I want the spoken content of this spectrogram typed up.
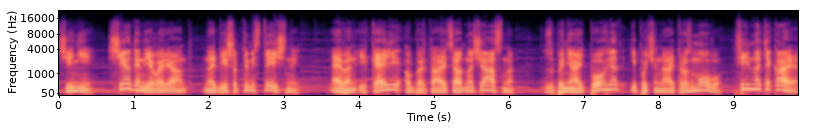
чи ні. Ще один є варіант, найбільш оптимістичний. Еван і Келлі обертаються одночасно, зупиняють погляд і починають розмову. Фільм натякає,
